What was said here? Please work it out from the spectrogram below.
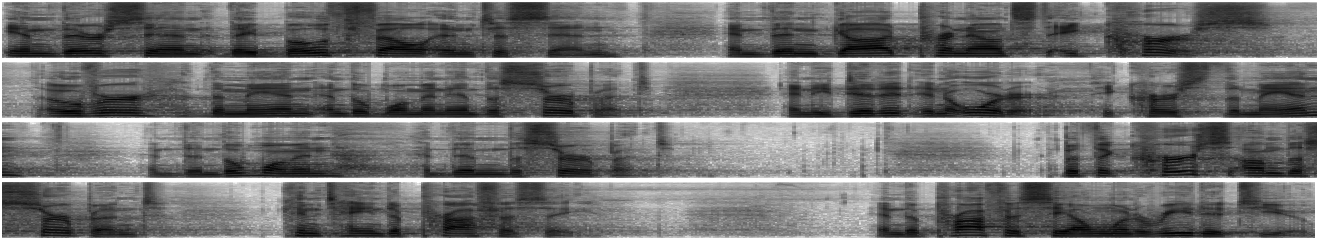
in their sin, they both fell into sin. And then God pronounced a curse over the man and the woman and the serpent. And he did it in order. He cursed the man, and then the woman, and then the serpent. But the curse on the serpent contained a prophecy. And the prophecy, I want to read it to you.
